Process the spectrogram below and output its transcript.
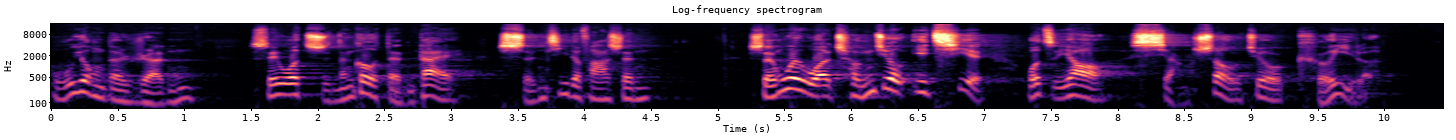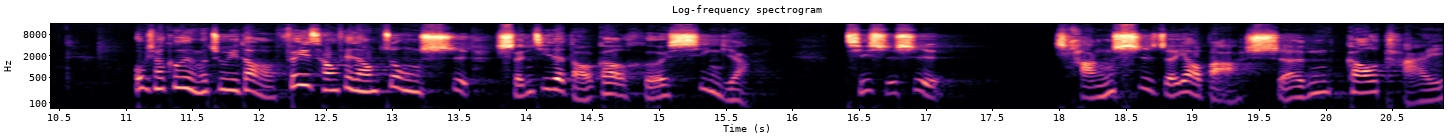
无用的人，所以我只能够等待神迹的发生。神为我成就一切，我只要享受就可以了。我不知道各位有没有注意到，非常非常重视神迹的祷告和信仰，其实是尝试着要把神高抬。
